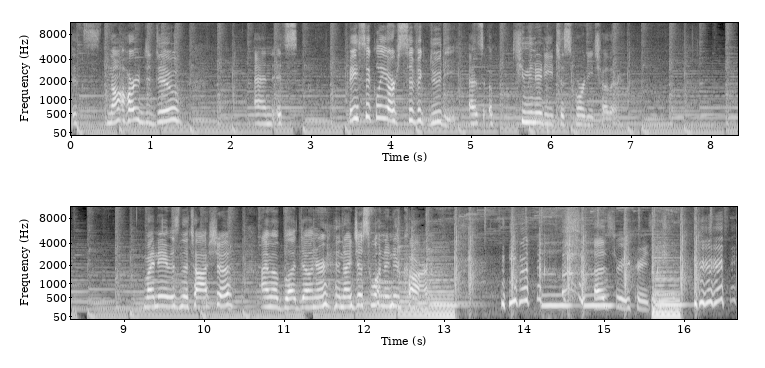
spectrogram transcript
It's not hard to do and it's basically our civic duty as a community to support each other. My name is Natasha. I'm a blood donor and I just won a new car. That's pretty crazy.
